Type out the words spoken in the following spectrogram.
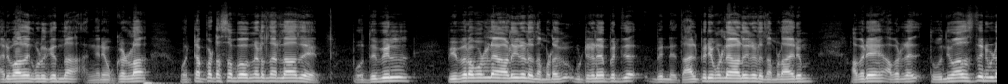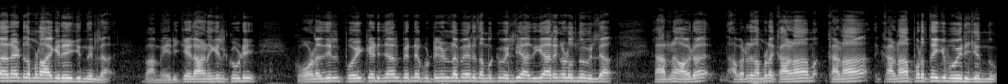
അനുവാദം കൊടുക്കുന്ന അങ്ങനെയൊക്കെയുള്ള ഒറ്റപ്പെട്ട സംഭവങ്ങൾ എന്നല്ലാതെ പൊതുവിൽ വിവരമുള്ള ആളുകൾ നമ്മുടെ കുട്ടികളെ പറ്റി പിന്നെ താല്പര്യമുള്ള ആളുകൾ നമ്മളാരും അവരെ അവരുടെ തോന്നിവാസത്തിന് വിടാനായിട്ട് നമ്മൾ ആഗ്രഹിക്കുന്നില്ല. ഇപ്പോൾ അമേരിക്കയിലാണെങ്കിൽ കൂടി കോളേജിൽ പോയി കഴിഞ്ഞാൽ പിന്നെ കുട്ടികളുടെ മേൽ നമുക്ക് വലിയ അധികാരങ്ങളൊന്നുമില്ല. കാരണം അവർ അവർ നമ്മുടെ കാണാ കാണാ കാണാപ്പുറത്തേക്ക് പോയിരിക്കുന്നു.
